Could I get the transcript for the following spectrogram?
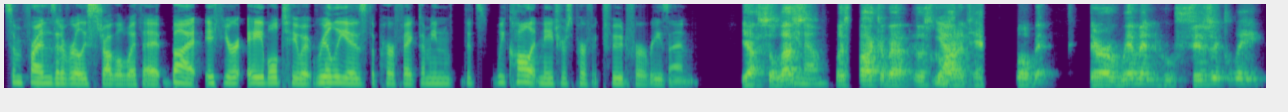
some friends that have really struggled with it. But if you're able to, it really is the perfect. I mean, it's we call it nature's perfect food for a reason. Yeah, so let's you know? let's talk about let's go yeah. on a tangent a little bit. There are women who physically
